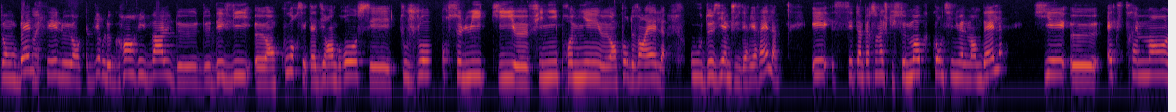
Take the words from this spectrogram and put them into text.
Donc Ben, Oui. c'est le, on va dire, le grand rival de, de Davy euh, en cours, c'est-à-dire en gros, c'est toujours celui qui euh, finit premier euh, en cours devant elle ou deuxième juste derrière elle. Et c'est un personnage qui se moque continuellement d'elle, qui est extrêmement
